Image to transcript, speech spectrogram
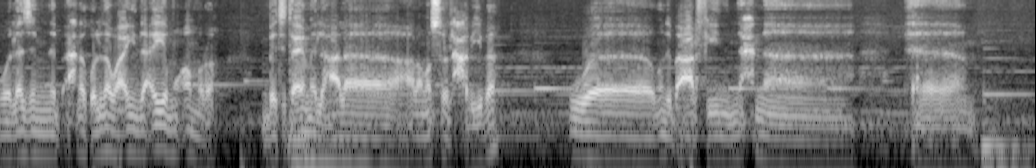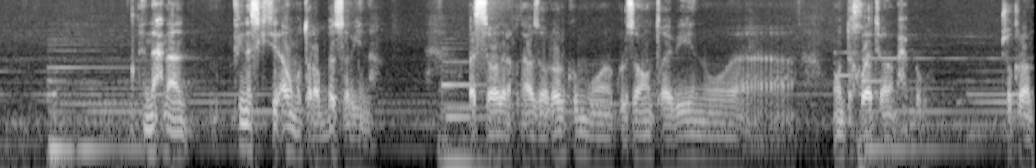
ولازم نبقى إحنا كلنا واعيين لأي مؤامرة بتتعمل على على مصر الحبيبة. و... ونبقى عارفين إن إحنا آه... إن إحنا في ناس كتير قوي متربصة بينا. بس هو ده اللي كنت عاوز أقوله لكم وكل سنة وأنتم طيبين و... إخواتي وأنا بحبكم. شكرا.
